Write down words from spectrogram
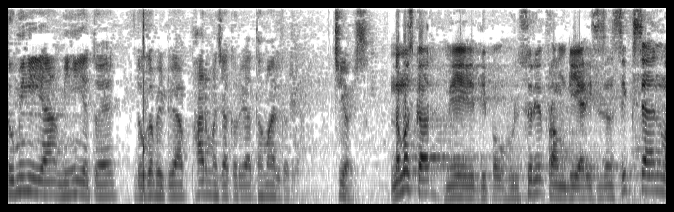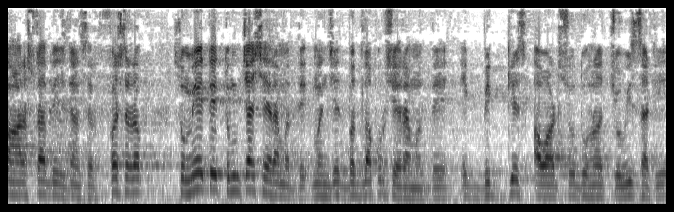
तुम्हीही या मीही येतोय. दोघं भेटूया फार मजा करूया धमाल करूया. चिअर्स नमस्कार मी Deepak Hulsure from D R season six and Maharashtra based dancer first रप सो मी येते तुमच्या शहरामध्ये म्हणजे बदलापूर शहरामध्ये एक बिग्गेस्ट अवॉर्ड शो दोन हजार चोवीससाठी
